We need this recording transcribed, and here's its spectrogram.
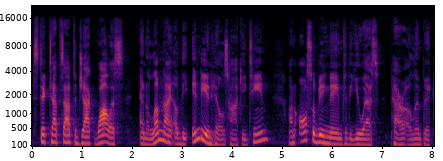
Stick taps out to Jack Wallace, an alumni of the Indian Hills hockey team, on also being named to the U.S. Paralympic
